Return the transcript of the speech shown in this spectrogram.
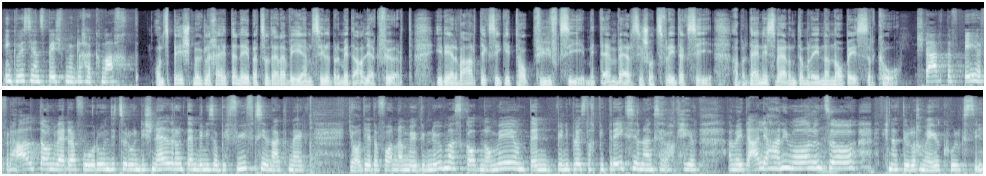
Ich wusste, ich habe das Bestmögliche gemacht. Und das Bestmögliche hat dann eben zu dieser WM-Silbermedaille geführt. Ihre Erwartung sei Top 5 gewesen. Mit dem wäre sie schon zufrieden gewesen. Aber dann ist es während dem Rennen noch besser gekommen. Start eher verhalten und werde von Runde zu Runde schneller. Und dann bin ich so bei 5 und habe gemerkt, ja, die da vorne mögen nicht mehr, es geht noch mehr. Und dann bin ich plötzlich bei 3 und habe gesagt, okay, eine Medaille habe ich mal und so. Das war natürlich mega cool. Gewesen.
